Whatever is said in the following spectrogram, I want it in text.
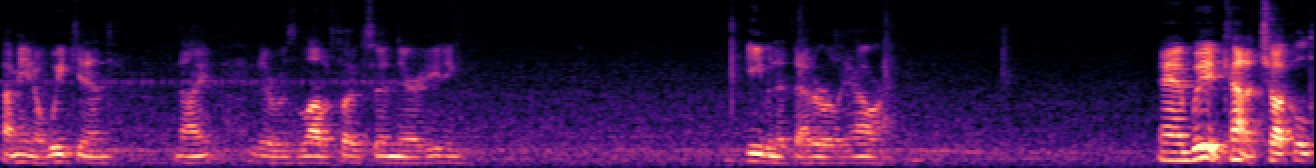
I mean a weekend night, there was a lot of folks in there eating, even at that early hour. And we had kind of chuckled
